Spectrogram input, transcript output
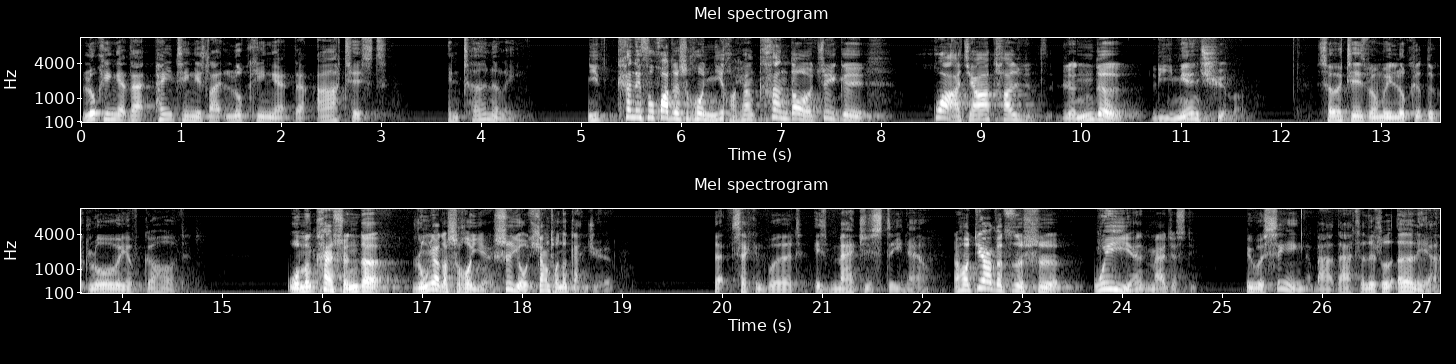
Looking at that painting is like looking at the artist internally. 你看那幅画的时候，你好像看到这个画家他人的里面去了。 So it is when we look at the glory of God. 我们看神的荣耀的时候，也是有相同的感觉。 That second word is majesty now. 然后第二个字是威严 （majesty）。 We were singing about that a little earlier.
